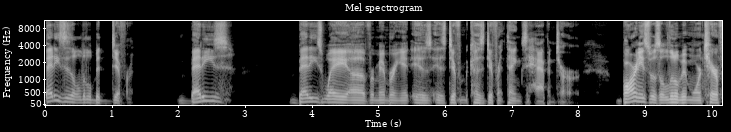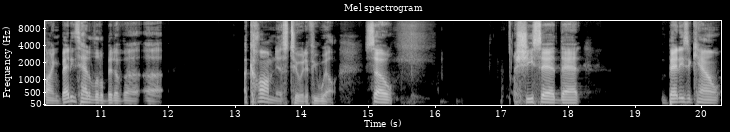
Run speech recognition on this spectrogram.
Betty's is a little bit different. Betty's Betty's way of remembering it is is different because different things happened to her. Barney's was a little bit more terrifying. Betty's had a little bit of a, a a calmness to it, if you will. So she said that Betty's account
